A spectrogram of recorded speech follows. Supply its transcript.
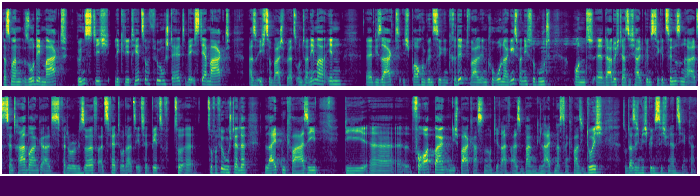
dass man so dem Markt günstig Liquidität zur Verfügung stellt. Wer ist der Markt? Also ich zum Beispiel als Unternehmerin, äh, die sagt, ich brauche einen günstigen Kredit, weil in Corona ging es mir nicht so gut und äh, dadurch, dass ich halt günstige Zinsen als Zentralbank, als Federal Reserve, als FED oder als EZB zu, zu, äh, zur Verfügung stelle, leiten quasi die äh, Vorortbanken, die Sparkassen und die Raiffeisenbanken, die leiten das dann quasi durch, so dass ich mich günstig finanzieren kann.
